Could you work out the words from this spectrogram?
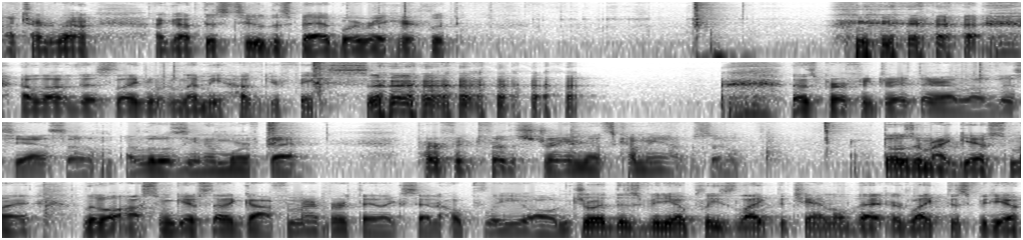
I turned around. I got this too. This bad boy right here. Look. I love this. Like, let me hug your face. That's perfect right there. I love this. Yeah, so a little xenomorph guy. Perfect for the stream that's coming up. So those are my gifts, my little awesome gifts that I got for my birthday. Like I said, hopefully you all enjoyed this video. Please like the channel that or like this video.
